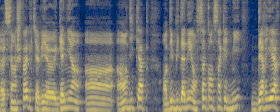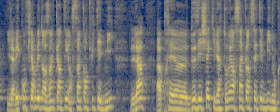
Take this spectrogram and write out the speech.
Euh, c'est un cheval qui avait euh, gagné un, handicap en début d'année en 55,5. Derrière, il avait confirmé dans un quintet en 58,5. Là, après euh, deux échecs, il est retombé en 57,5. Donc,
